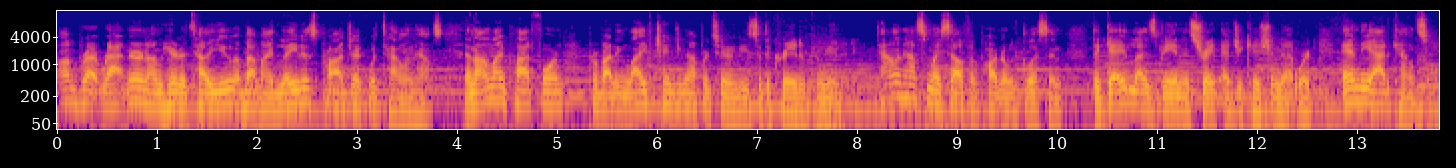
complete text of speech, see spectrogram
I'm Brett Ratner and I'm here to tell you about my latest project with Talenthouse, an online platform providing life-changing opportunities to the creative community. Talenthouse and myself have partnered with GLSEN, the Gay, Lesbian, and Straight Education Network, and the Ad Council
